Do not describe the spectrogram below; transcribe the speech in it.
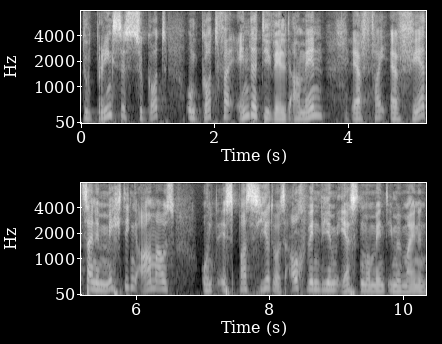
du bringst es zu Gott und Gott verändert die Welt. Amen. Er, er fährt seinen mächtigen Arm aus und es passiert was, auch wenn wir im ersten Moment immer meinen,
